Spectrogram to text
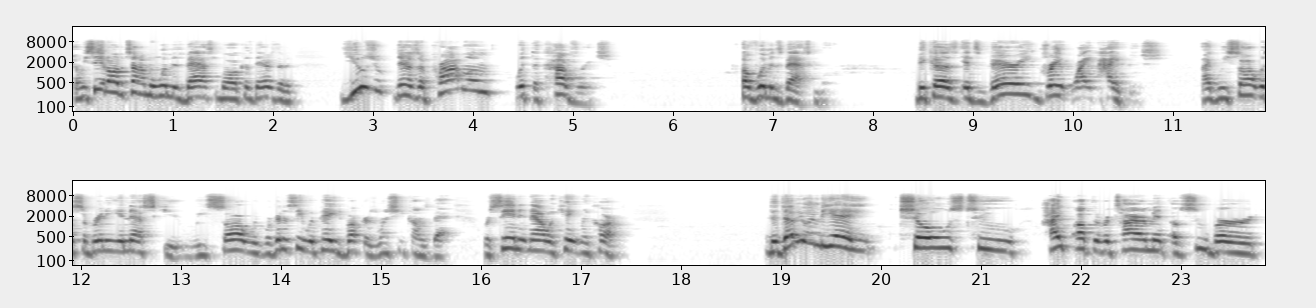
And we see it all the time in women's basketball because there's a usual there's a problem with the coverage of women's basketball because it's very great white hypish like we saw it with Sabrina Ionescu. We saw we're going to see it with Paige Bueckers when she comes back. We're seeing it now with Caitlin Clark. The WNBA chose to hype up the retirement of Sue Bird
